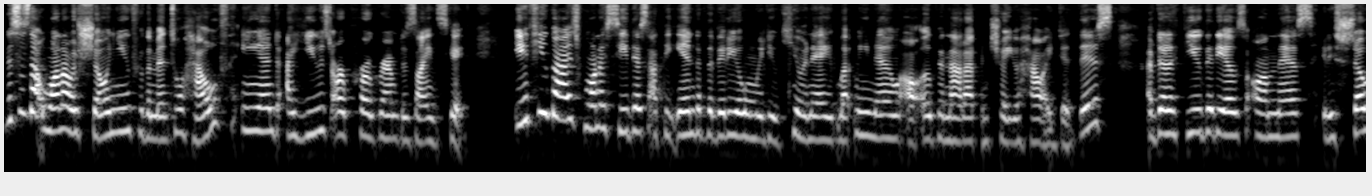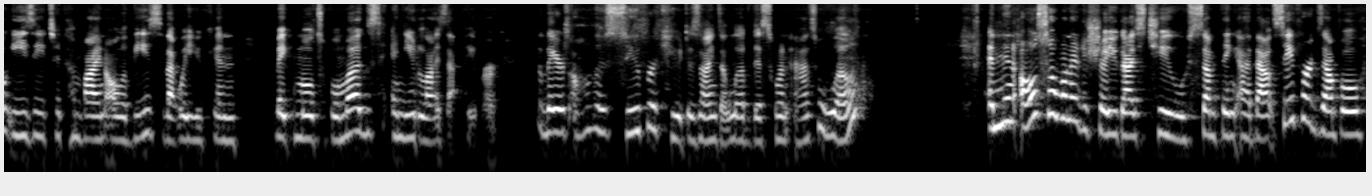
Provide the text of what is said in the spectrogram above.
This is that one I was showing you for the mental health, and I used our program Designscape. If you guys want to see this at the end of the video when we do Q&A, let me know. I'll open that up and show you how I did this. I've done a few videos on this. It is so easy to combine all of these so that way you can make multiple mugs and utilize that paper. So there's all those super cute designs. I love this one as well. And then also wanted to show you guys too something about, say for example,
